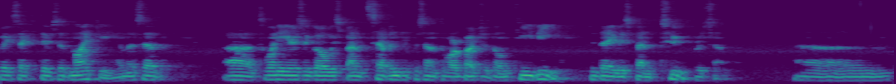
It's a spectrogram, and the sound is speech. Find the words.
executives at Nike, and they said uh, 20 years ago we spent 70% of our budget on TV. Today we spend two percent. Um,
